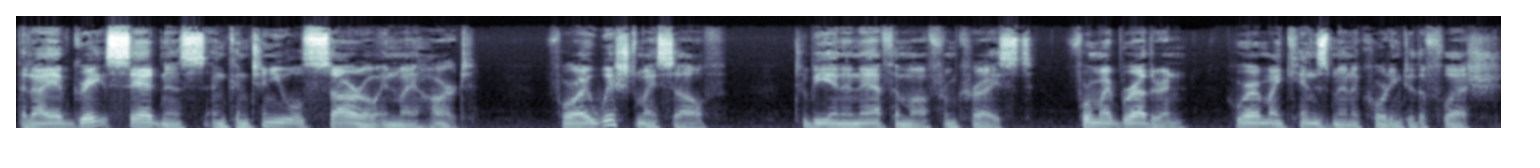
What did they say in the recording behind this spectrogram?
that I have great sadness and continual sorrow in my heart. For I wished myself to be an anathema from Christ, for my brethren, who are my kinsmen according to the flesh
